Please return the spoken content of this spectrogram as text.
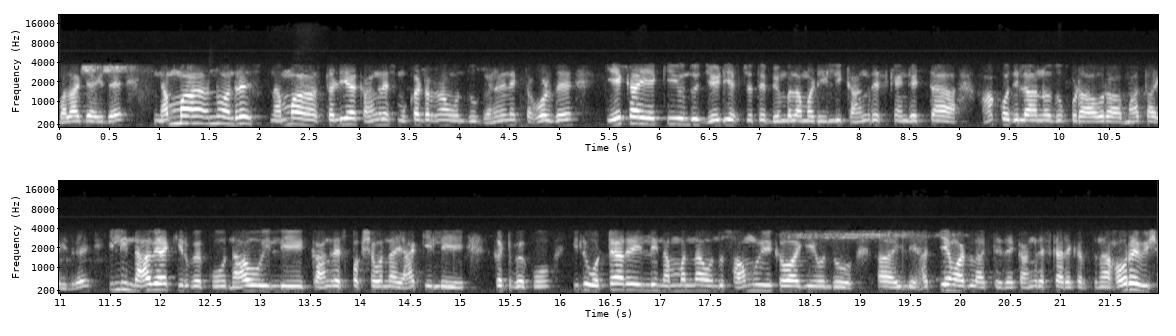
ಬಲಾಢ್ಯ ಇದೆ ನಮ್ಮನ್ನು ಅಂದ್ರೆ ನಮ್ಮ ಸ್ಥಳೀಯ ಕಾಂಗ್ರೆಸ್ ಮುಖಂಡರನ್ನ ಒಂದು ಗಣನೆಗೆ ತಗೊಳ್ದೆ ಏಕಾಏಕಿ ಒಂದು ಜೆ ಡಿ ಎಸ್ ಜೊತೆ ಬೆಂಬಲ ಮಾಡಿ ಇಲ್ಲಿ ಕಾಂಗ್ರೆಸ್ ಕ್ಯಾಂಡಿಡೇಟ್ ಹಾಕೋದಿಲ್ಲ ಅನ್ನೋದು ಕೂಡ ಅವರ ಮಾತಾಗಿದ್ರೆ ಇಲ್ಲಿ ನಾವ್ಯಾಕೆ ಇರಬೇಕು ನಾವು ಇಲ್ಲಿ ಕಾಂಗ್ರೆಸ್ ಪಕ್ಷವನ್ನ ಯಾಕೆ ಇಲ್ಲಿ ಕಟ್ಟಬೇಕು. ಇಲ್ಲಿ ಒಟ್ಟಾರೆ ಇಲ್ಲಿ ನಮ್ಮನ್ನ ಒಂದು ಸಾಮೂಹಿಕವಾಗಿ ಒಂದು ಇಲ್ಲಿ ಹತ್ಯೆ ಮಾಡಲಾಗ್ತಿದೆ ಕಾಂಗ್ರೆಸ್ ಕಾರ್ಯಕರ್ತನ. ಅವರೇ ವಿಷ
